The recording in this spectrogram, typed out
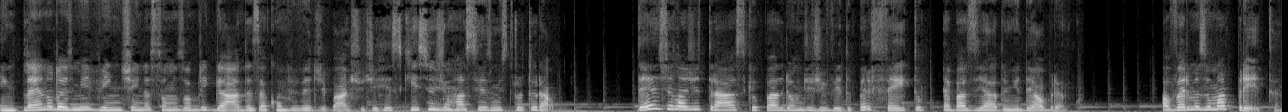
Em pleno 2020, ainda somos obrigadas a conviver debaixo de resquícios de um racismo estrutural. Desde lá de trás que o padrão de indivíduo perfeito é baseado em ideal branco. Ao vermos uma preta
